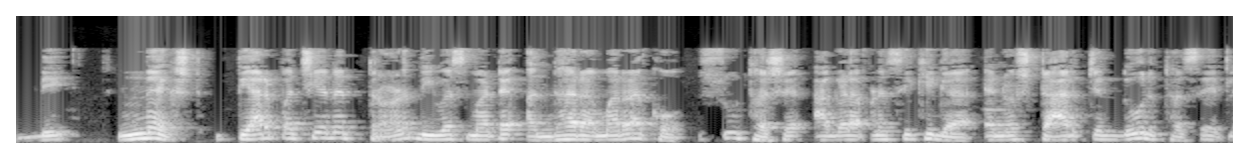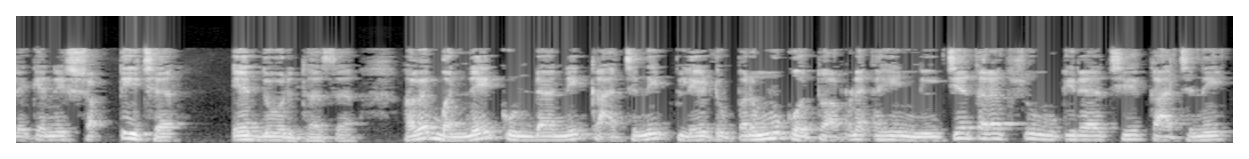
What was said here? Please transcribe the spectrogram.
બી. નેક્સ્ટ ત્યાર પછી એને ત્રણ દિવસ માટે અંધારામાં રાખો. શું થશે? આગળ આપણે શીખી ગયા. એનો સ્ટાર્ચ દૂર થશે, એટલે કે એની શક્તિ છે એ દૂર થશે. હવે બંને કુંડાની કાચની પ્લેટ ઉપર મૂકો તો આપણે અહીં નીચે તરફ શું મૂકી રહ્યા છીએ? કાચની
